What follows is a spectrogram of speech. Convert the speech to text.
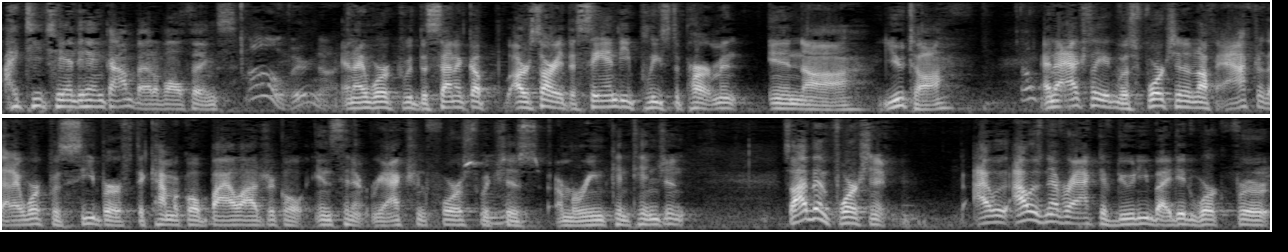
I teach hand-to-hand combat of all things. Oh, very nice. and I worked with the Seneca, or sorry, the Sandy Police Department in uh, Utah. And I actually was fortunate enough after that, I worked with CBIRF, the Chemical Biological Incident Reaction Force, which is a Marine contingent. So I've been fortunate. I was, I was never active duty, but I did work for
